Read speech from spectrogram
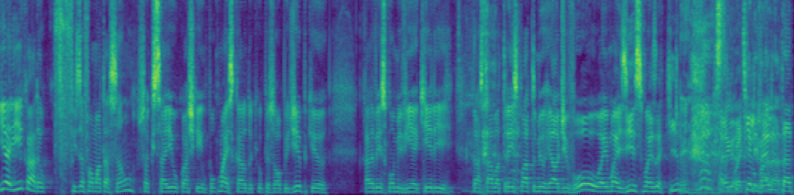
E aí, cara, eu fiz a formatação, só que saiu, eu acho que um pouco mais caro do que o pessoal pedia, porque cada vez que o homem vinha aqui, ele gastava 3, 4 mil reais de voo, aí mais isso, mais aquilo. Aí, aquele velho, tá,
